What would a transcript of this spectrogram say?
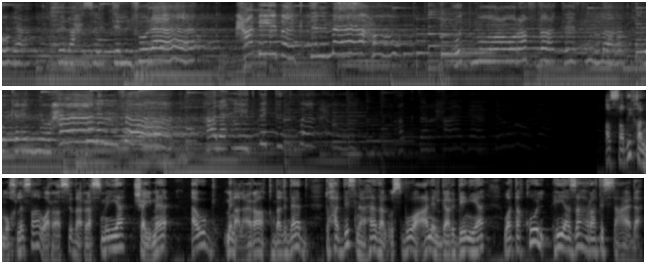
توجع في لحظة الفراق. حبيبك تلمحه ودموعه رافضة تطلع وكأنه حالا فاق على أكتر حاجة الصديقة المخلصة والراصدة الرسمية شيماء أوج من العراق بغداد تحدثنا هذا الأسبوع عن الجاردينيا وتقول هي زهرة السعادة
